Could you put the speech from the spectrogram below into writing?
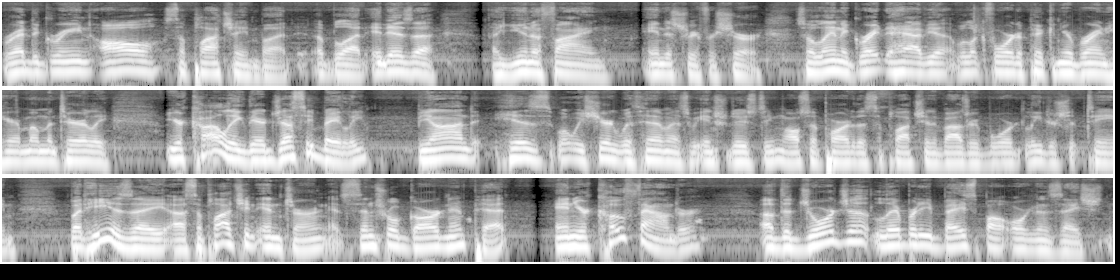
red to green all supply chain bud, uh, blood. It is a, a unifying industry for sure. So, Lana, great to have you. We look forward to picking your brain here momentarily. Your colleague there, Jesse Bailey, beyond his what we shared with him as we introduced him, also part of the Supply Chain Advisory Board leadership team, but he is a, a supply chain intern at Central Garden and Pet, and your co-founder of the Georgia Liberty Baseball Organization.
